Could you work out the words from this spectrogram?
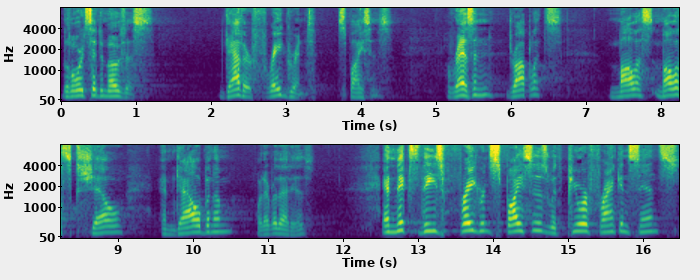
The Lord said to Moses, Gather fragrant spices, resin droplets, mollusk, mollusk shell, and galbanum, whatever that is, and mix these fragrant spices with pure frankincense.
